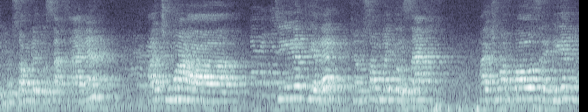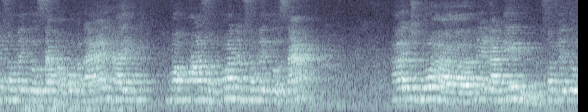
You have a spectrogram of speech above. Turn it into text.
ខ្ញុំសុំលេខទូរស័ព្ទស្អែកណាហើយឈ្មោះជាធីរ៉េតខ្ញុំសុំលេខទូរស័ព្ទហើយឈ្មោះពោស្រីនាងខ្ញុំសុំលេខទូរស័ព្ទរបស់ពុកម្ដាយហើយឈ្មោះផលសុភ័ណ្ឌខ្ញុំសុំលេខទូរស័ព្ទហើយឈ្មោះនេដានីនខ្ញុំសុំលេខទូរ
